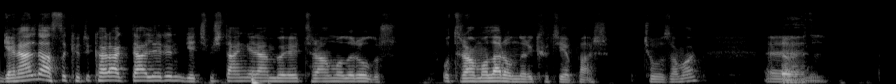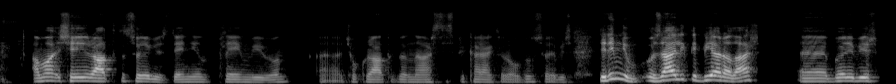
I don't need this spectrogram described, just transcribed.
genelde aslında kötü karakterlerin geçmişten gelen böyle travmaları olur. O travmalar onları kötü yapar çoğu zaman. E, evet. Ama şeyi rahatlıkla söyleyebiliriz. Daniel Plainview'un e, çok rahatlıkla narsist bir karakter olduğunu söyleyebiliriz. Dediğim gibi özellikle bir aralar e, böyle bir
